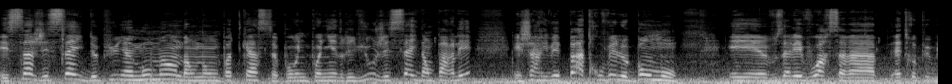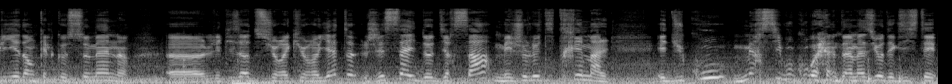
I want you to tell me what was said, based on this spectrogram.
Et ça, j'essaye depuis un moment dans mon podcast pour une poignée de reviews, j'essaye d'en parler et j'arrivais pas à trouver le bon mot. Et vous allez voir, ça va être publié dans quelques semaines, euh, l'épisode sur Écureuillette. J'essaye de dire ça, mais je le dis très mal. Et du coup, merci beaucoup à Damasio d'exister.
